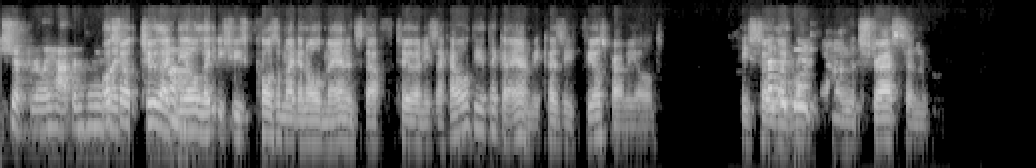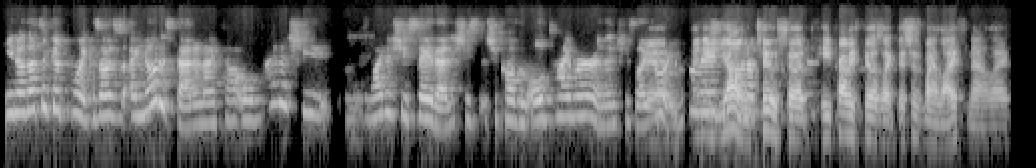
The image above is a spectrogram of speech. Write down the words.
shift really happens when he's also like, too like the oh. old lady. She calls him like an old man and stuff too, and he's like, "How old do you think I am?" Because he feels probably old. He's so That's like good- down and stressed, and you know, that's a good point because I was I noticed that and I thought, well, why does she why does she say that? She she called him old timer and then she's like, yeah. oh, you're and he's young too, so he probably feels like this is my life now. Like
